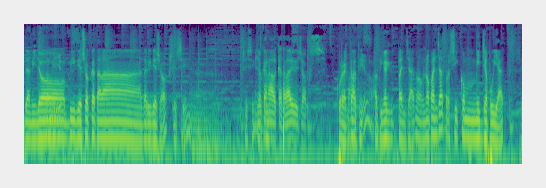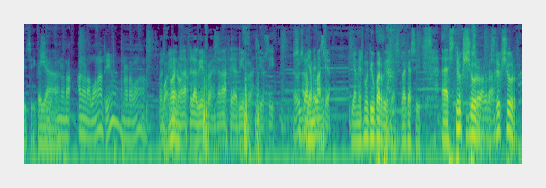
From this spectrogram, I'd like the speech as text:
de millor, De millor. videojoc català de videojocs, sí, sí. Uh, sí, sí. Millor canal català de videojocs. Correcte, Clar, el, tinc, tio. el tinc aquí penjat, no, no penjat, però sí com mig apoyat. Sí, sí, que Sí, enhora, enhorabona, tio, enhorabona. Pues Bueno, mira, hem no. d'anar a fer la birra, hem d'anar a fer la birra, sí o sí. Sí, hi, ha més, hi ha més motiu per birres, clar que sí. Uh, Structure. Structure.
